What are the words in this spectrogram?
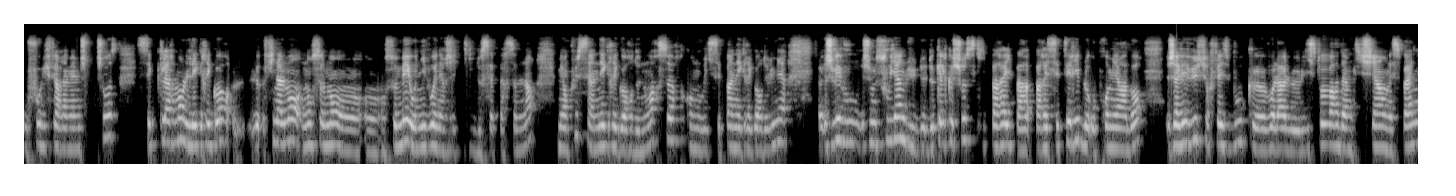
ou faut lui faire la même chose, c'est clairement l'égrégore. Finalement, non seulement on, on, se met au niveau énergétique de cette personne-là, mais en plus c'est un égrégore de noirceur qu'on nourrit. C'est pas un égrégore de lumière. Euh, je vais vous, je me souviens du, de, de, quelque chose qui, pareil, paraissait terrible au premier abord j'avais vu sur Facebook, euh, voilà, l'histoire d'un petit chien en Espagne,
